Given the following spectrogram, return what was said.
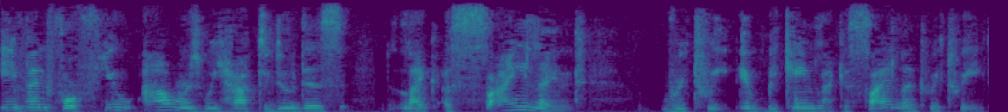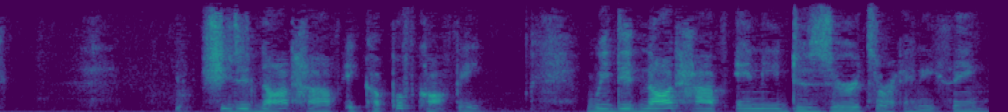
even for a few hours, we had to do this like a silent retreat. It became like a silent retreat. She did not have a cup of coffee. We did not have any desserts or anything.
